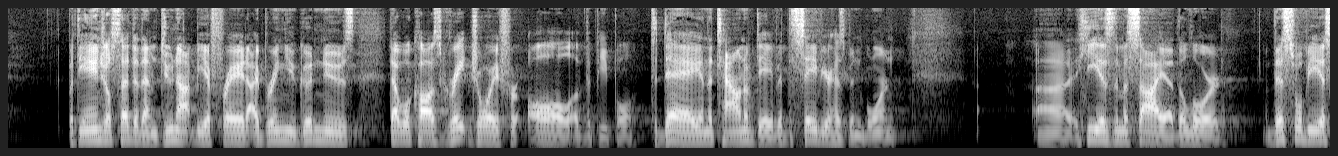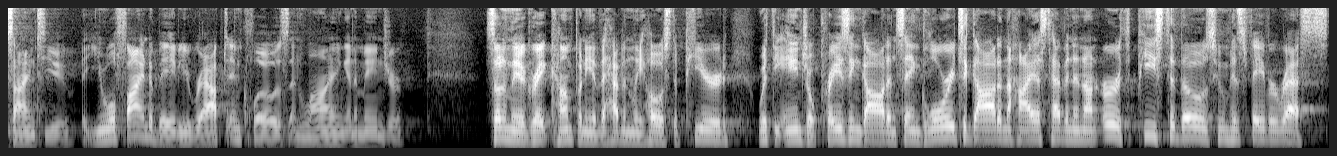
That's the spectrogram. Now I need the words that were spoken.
But the angel said to them, Do not be afraid. I bring you good news that will cause great joy for all of the people. Today, in the town of David, the Savior has been born. Uh, he is the Messiah, the Lord. This will be a sign to you that you will find a baby wrapped in clothes and lying in a manger. Suddenly, a great company of the heavenly host appeared with the angel, praising God and saying, Glory to God in the highest heaven, and on earth, peace to those whom his favor rests.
